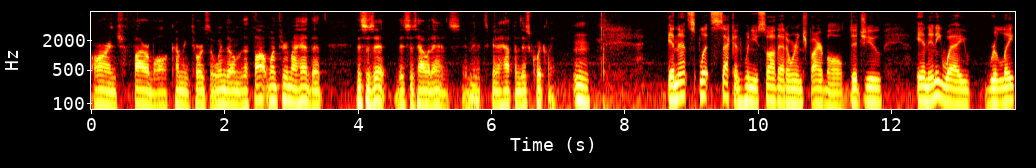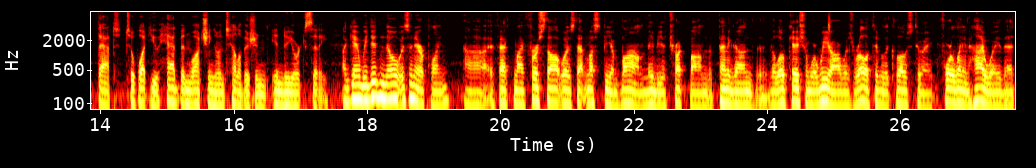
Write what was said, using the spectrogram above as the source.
orange fireball coming towards the window. And the thought went through my head that this is it. This is how it ends. I mean, mm. it's going to happen this quickly. Mm. In that split second when you saw that orange fireball, did you in any way relate that to what you had been watching on television in New York City? Again, we didn't know it was an airplane. Uh, in fact, my first thought was that must be a bomb, maybe a truck bomb. The Pentagon, the, the location where we are, was relatively close to a four lane highway that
